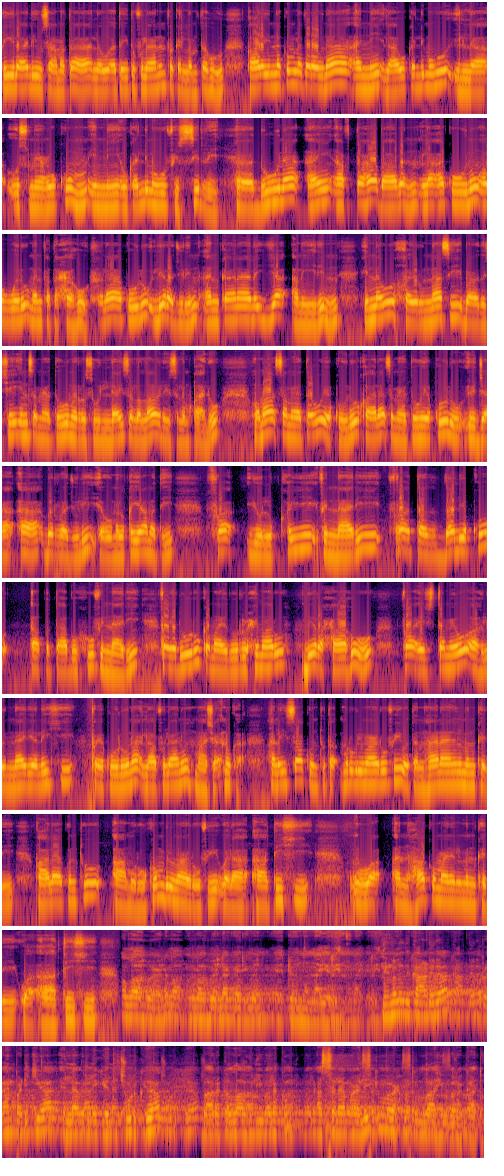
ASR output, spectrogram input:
قيل لأسامة لو أتيت فلانا فكلمته. قال إنكم لترون أني لا أكلمه إلا أسمعكم إني أكلمه في السر. دون أن أفتح بابا لا أكون أول من فتحه. ولا أقول لرجل أن كان علي أمير. إنه خير الناس بعد شيء سمعته من رسول الله صلى الله عليه وسلم. قالوا وما سمعته؟ يقول قال سمعته يقول جاء بالرجل يوم القيامة فيلقي في النار فتذلق أقطابه في النار فيدور كما يدور الحمار برحاه فيجتمع أهل النار عليه فيقولون لا فلان ما شأنك؟ أليس كنت تأمر بالمعروف وتنهانا عن المنكر؟ قال كنت آمركم بالمعروف ولا آتيه അൻഹാക്കുമാനിൽമുൻകരി വ ആതിഹി. അള്ളാഹു അള്ളാഹു എല്ലാ കാര്യങ്ങളും ഏറ്റവും നന്നായി അറിയുന്നു. നിങ്ങളിത് കാണുക ഖുർആൻ പഠിക്കുക എല്ലാവരിലേക്ക് എത്തിച്ചു കൊടുക്കുക. ബാറക്കല്ലാഹു അലി വലക്കും. അസ്സലാമലൈക്കും വാഹമത്തല്ലാഹി വാത്തു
